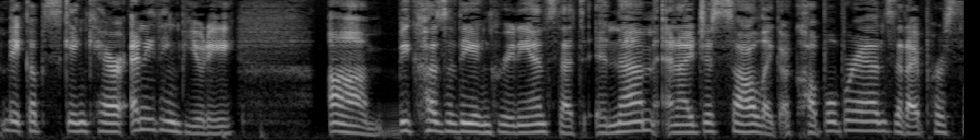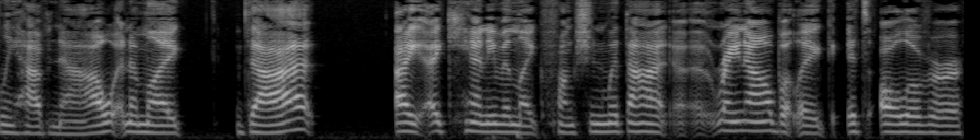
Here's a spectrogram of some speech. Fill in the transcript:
makeup, skincare, anything beauty um, because of the ingredients that's in them. And I just saw like a couple brands that I personally have now, and I'm like, that I I can't even like function with that uh, right now. But like, it's all over.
